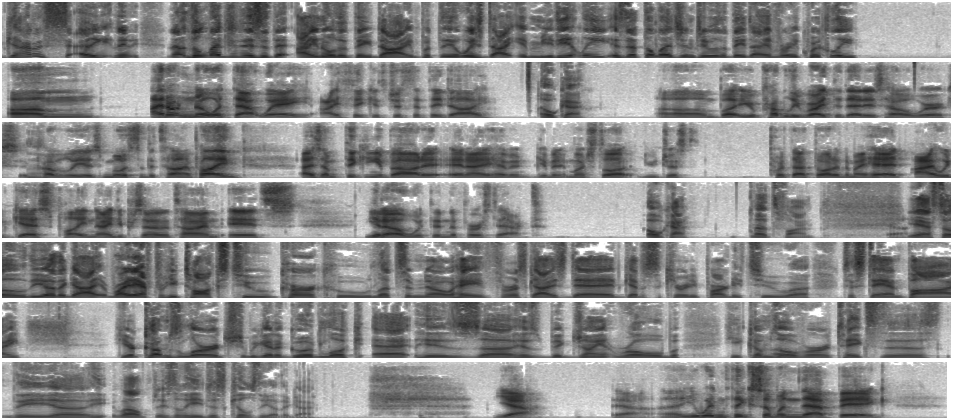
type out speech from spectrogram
gotta say, I mean, now the legend is, is that I know that they die, but they always die immediately. Is that the legend too? That they die very quickly? Um, I don't know it that way. I think it's just that they die. Okay. Um, but you're probably right that that is how it works. It probably is most of the time. Probably as I'm thinking about it, and I haven't given it much thought. You just put that thought into my head. I would guess probably 90% of the time it's, you know, within the first act. Okay, that's fine. Yeah. Yeah. So the other guy, right after he talks to Kirk, who lets him know, "Hey, the first guy's dead. Get a security party to uh, to stand by." Here comes Lurch. We get a good look at his uh, his big giant robe. He comes over, takes the the uh, he, well, basically he just kills the other guy. Yeah, yeah. Uh, you wouldn't think someone that big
